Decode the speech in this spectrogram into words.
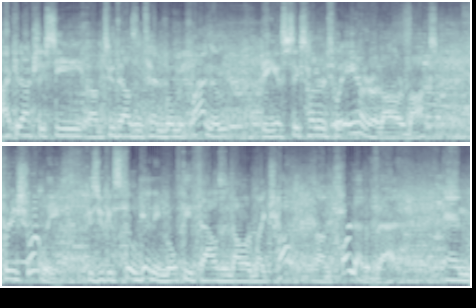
I could actually see um, 2010 Bowman Platinum being a 600 to an $800 box pretty shortly because you can still get a multi-thousand dollar Mike Trout um, card out of that. And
